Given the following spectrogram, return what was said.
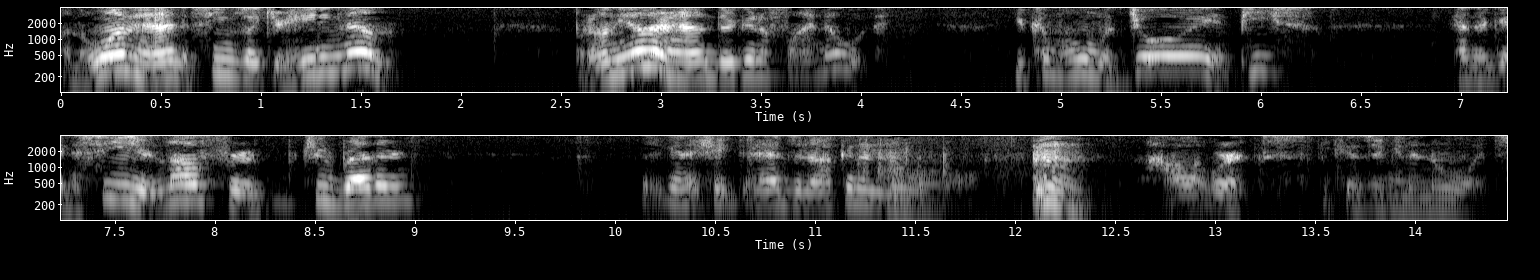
on the one hand, it seems like you're hating them. But on the other hand, they're going to find out you come home with joy and peace. And they're going to see your love for true brethren. They're going to shake their heads. They're not going to know how it works because they're going to know it's,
